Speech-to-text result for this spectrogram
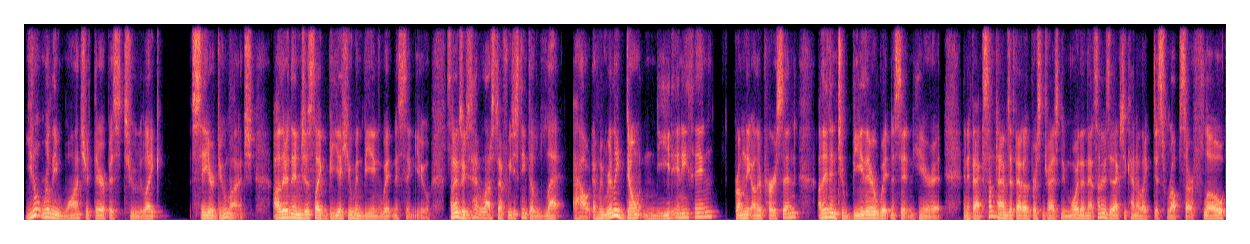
you don't really want your therapist to like say or do much other than just like be a human being witnessing you. Sometimes we just have a lot of stuff we just need to let out and we really don't need anything from the other person other than to be there, witness it, and hear it. And in fact, sometimes if that other person tries to do more than that, sometimes it actually kind of like disrupts our flow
